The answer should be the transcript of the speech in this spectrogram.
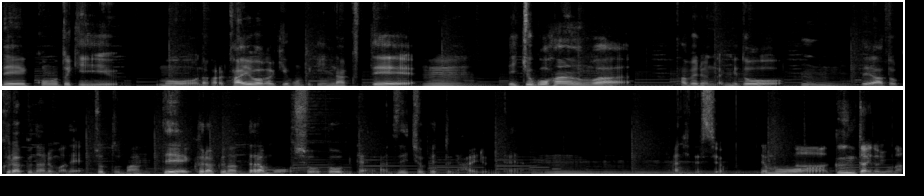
で、この時、もう、だから会話が基本的になくて、うん。で一応ご飯は食べるんだけど、うん。で、あと暗くなるまでちょっと待って、暗くなったらもう消灯みたいな感じで一応ベッドに入るみたいな。うん。感じですよ。であもー、軍隊のような。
